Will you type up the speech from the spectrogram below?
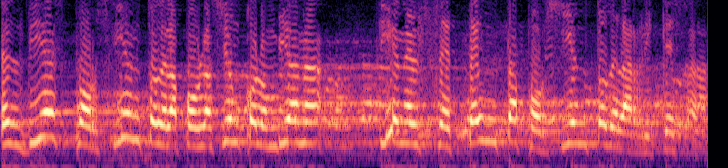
el 10% de la población colombiana tiene el 70% de la riqueza.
